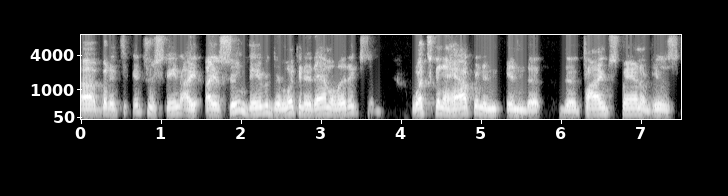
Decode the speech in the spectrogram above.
Uh, but it's interesting. I, I assume, David, they're looking at analytics and what's going to happen in, in the, the time span of his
